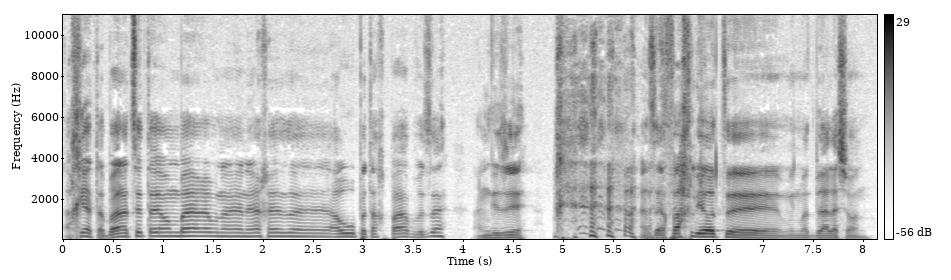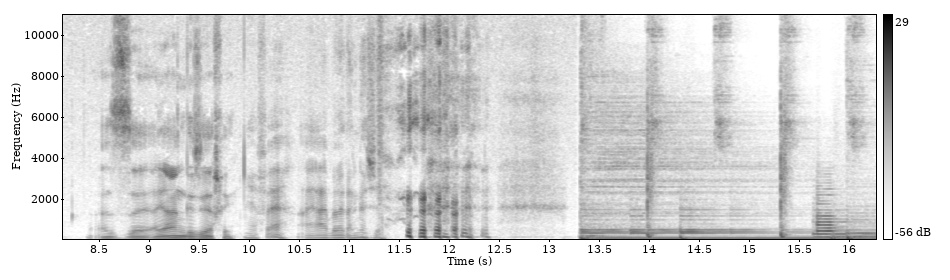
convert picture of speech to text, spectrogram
אחי, אתה בא לצאת היום בערב, נלך איזה, ההוא פתח פאב וזה? אנגז'ה. אז זה הפך להיות uh, מין מטבע לשון. אז uh, היה אנגז'ה, אחי. יפה, היה באמת אנגז'ה.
